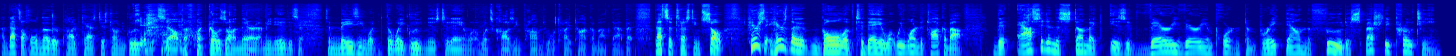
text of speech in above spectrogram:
Uh, that's a whole nother podcast just on gluten itself and what goes on there. I mean, it is a, it's amazing what the way gluten is today and what, what's causing problems. We'll try to talk about that, but that's a testing. So here's here's the goal of today. What we wanted to talk about that acid in the stomach is very, very important to break down the food, especially protein,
